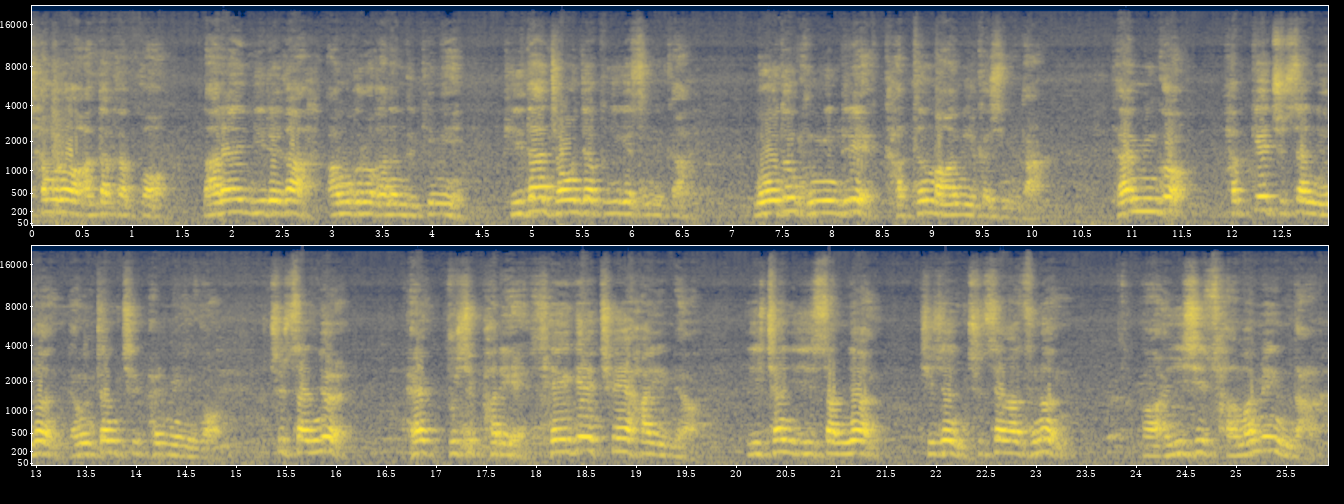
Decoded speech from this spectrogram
참으로 안타깝고 나라의 미래가 암흑으로 가는 느낌이 비단 저 혼자뿐이겠습니까? 모든 국민들이 같은 마음일 것입니다. 대한민국 합계 출산율은 0.78명이고 출산율 198위 세계 최하이며 2023년 기준 출생아 수는 24만 명입니다.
